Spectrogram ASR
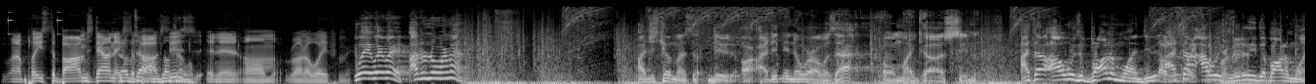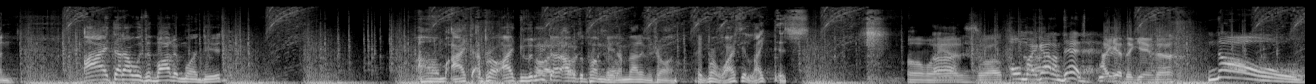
You want to place the bombs down next Don't to tell him, boxes tell and then um run away from it. Wait, wait, wait. I don't know where I'm at. I just killed myself, dude. I I didn't even know where I was at. Oh my gosh, dude. I thought I was the bottom one, dude. Oh, I thought like I was literally the bottom one. I thought I was the bottom one, dude. Um, I th- bro, I literally Oh, thought I was a pumpkin. myself. I'm not even trolling. Like, bro, why is it like this? Oh my god, this is wild. Oh my god, I'm dead. I get the game now. No.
